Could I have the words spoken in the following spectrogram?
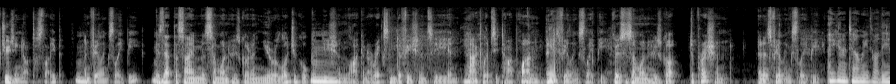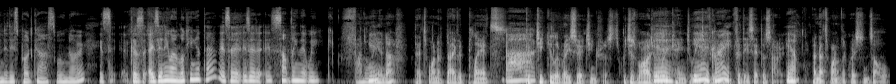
choosing not to sleep mm. and feeling sleepy. Mm. Is that the same as someone who's got a neurological condition mm. like an orexin deficiency and yeah. narcolepsy type 1 and yeah. is feeling sleepy versus someone who's got depression and is feeling sleepy. Are you going to tell me by the end of this podcast we'll know? Is because is anyone looking at that? Is it is it is something that we? Funnily yeah. enough, that's one of David Plante's ah. particular research interests, which is why I was really keen to interview yeah, him for this episode. Yeah, and that's one of the questions I'll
